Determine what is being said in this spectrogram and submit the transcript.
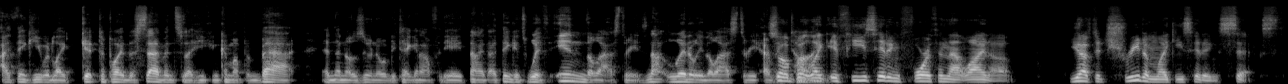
I think he would like get to play the seventh so that he can come up and bat, and then Ozuna would be taken out for the eighth, ninth. I think it's within the last three. It's not literally the last three every so, time. but like if he's hitting fourth in that lineup, you have to treat him like he's hitting sixth.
